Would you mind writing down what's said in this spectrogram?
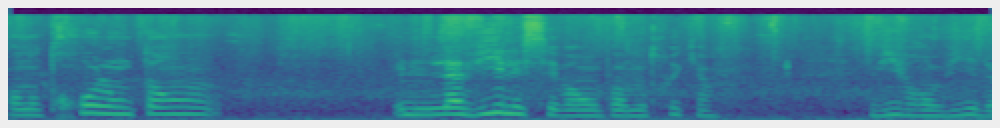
pendant trop longtemps. La ville, c'est vraiment pas mon truc. Hein vivre en ville,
